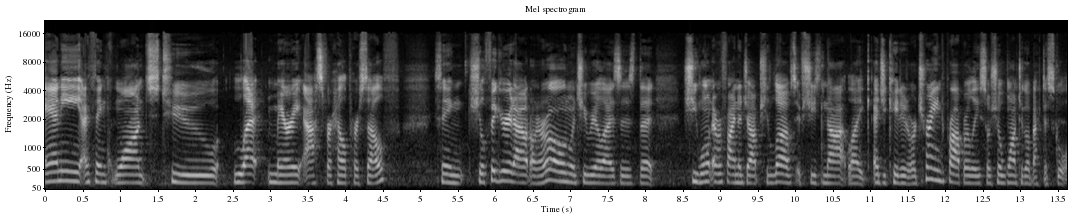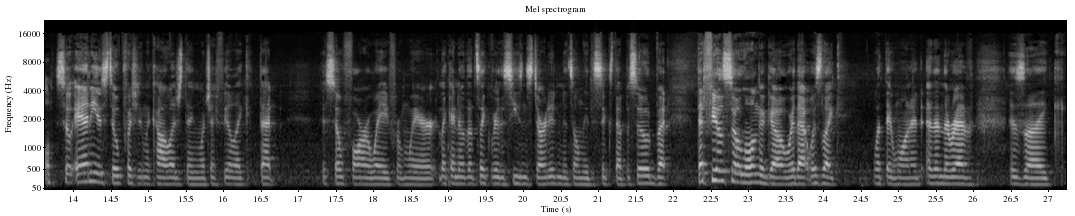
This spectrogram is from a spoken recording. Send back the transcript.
Annie, I think, wants to let Mary ask for help herself, saying she'll figure it out on her own when she realizes that she won't ever find a job she loves if she's not like educated or trained properly, so she'll want to go back to school. So Annie is still pushing the college thing, which I feel like that is so far away from where like I know that's like where the season started and it's only the sixth episode, but that feels so long ago where that was like what they wanted. And then the Rev is like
